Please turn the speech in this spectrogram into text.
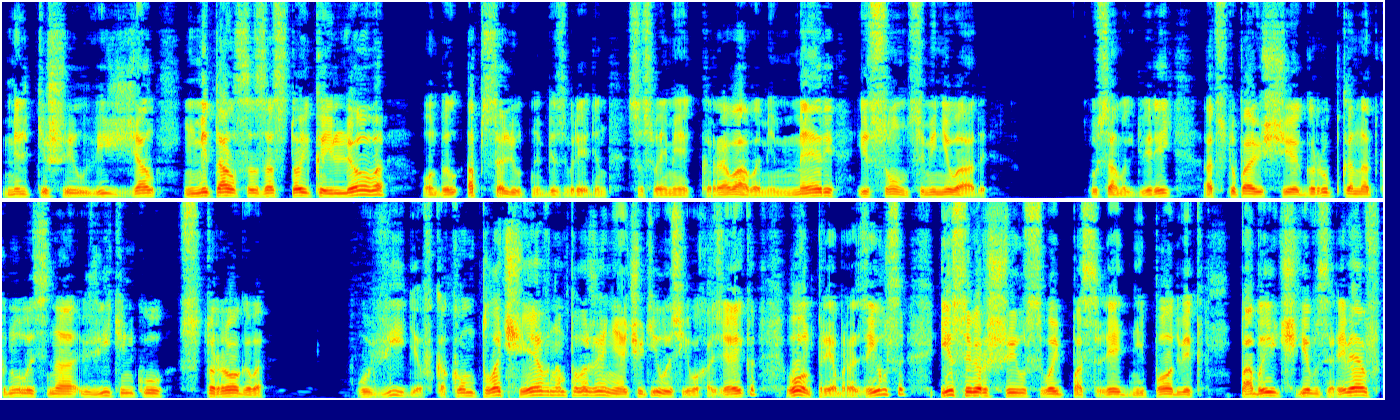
Мельтешил, визжал, метался за стойкой Лева. Он был абсолютно безвреден со своими кровавыми Мэри и солнцами Невады. У самых дверей отступающая группка наткнулась на Витеньку Строгова. Увидев, в каком плачевном положении очутилась его хозяйка, он преобразился и совершил свой последний подвиг. Побычье, взревев,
